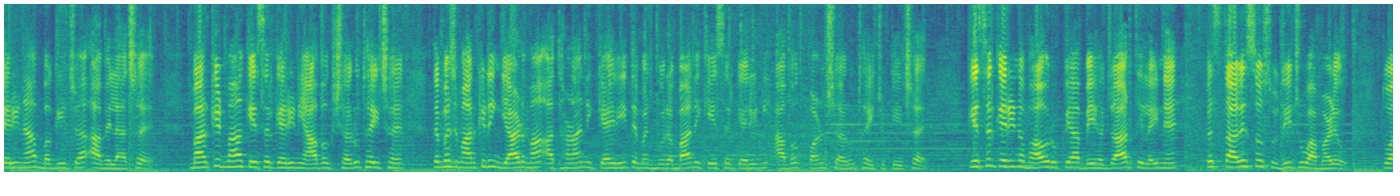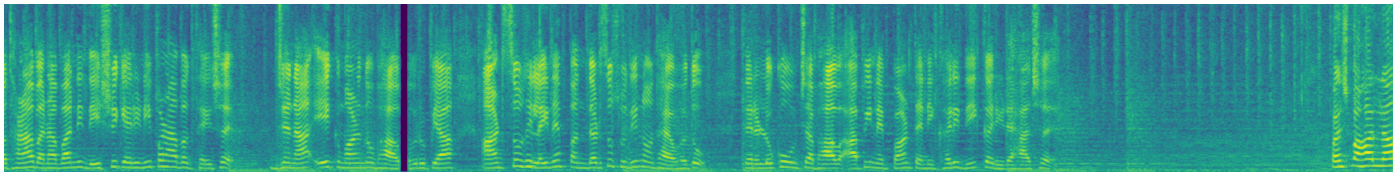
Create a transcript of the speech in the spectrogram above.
કેરીના બગીચા આવેલા છે. માર્કેટમાં કેસર કેરીની આવક શરૂ થઈ છે. તેમજ માર્કેટિંગ યાર્ડમાં અથાણાની કેરી તેમજ મુરબ્બાની કેસર કેરીની આવક પણ શરૂ થઈ ચૂકી છે. કેસર કેરીનો ભાવ રૂપિયા બે હજારથી લઈને પિસ્તાલીસો સુધી જોવા મળ્યો. તો અથાણા બનાવવાની દેશી કેરીની પણ આવક થઈ છે. જેના એક મણનો ભાવ રૂપિયા આઠસોથી લઈને પંદરસો સુધી નોંધાયો હતો. ત્યારે લોકો ઊંચા ભાવ આપીને પણ તેની ખરીદી કરી રહ્યા છે. પંચમહાલના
